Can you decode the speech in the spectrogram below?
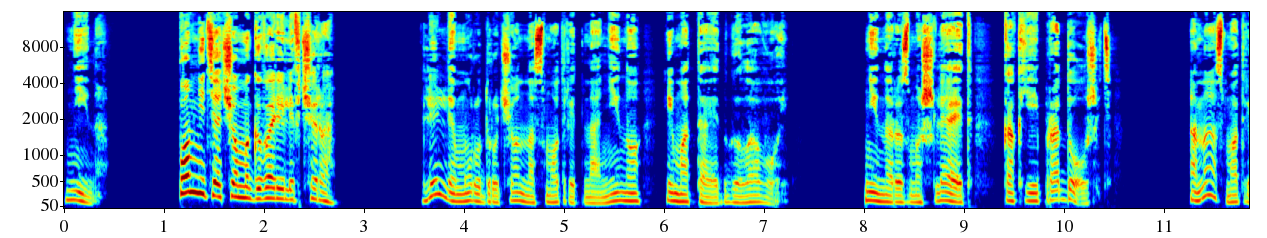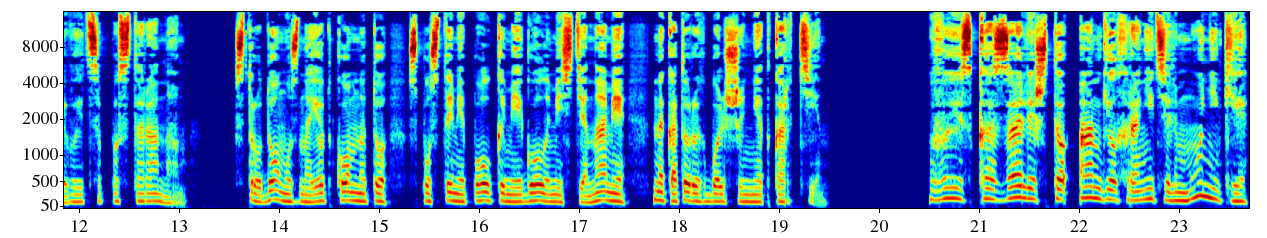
Нина. «Помните, о чем мы говорили вчера?» Лилли Мур удрученно смотрит на Нину и мотает головой. Нина размышляет, как ей продолжить. Она осматривается по сторонам. С трудом узнает комнату с пустыми полками и голыми стенами, на которых больше нет картин. «Вы сказали, что ангел-хранитель Моники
